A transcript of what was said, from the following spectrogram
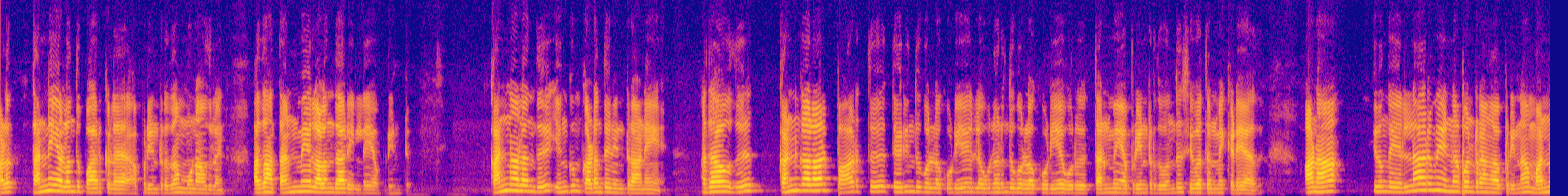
அள தன்னை அளந்து பார்க்கல அப்படின்றது தான் மூணாவது லைன் அதான் தன்மேல் அளந்தார் இல்லை அப்படின்ட்டு. கண் அளந்து எங்கும் கடந்து நின்றானே. அதாவது கண்களால் பார்த்து தெரிந்து கொள்ளக்கூடிய இல்லை உணர்ந்து கொள்ளக்கூடிய ஒரு தன்மை அப்படின்றது வந்து சிவத்தன்மை கிடையாது. ஆனால் இவங்க எல்லாருமே என்ன பண்ணுறாங்க அப்படின்னா மண்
